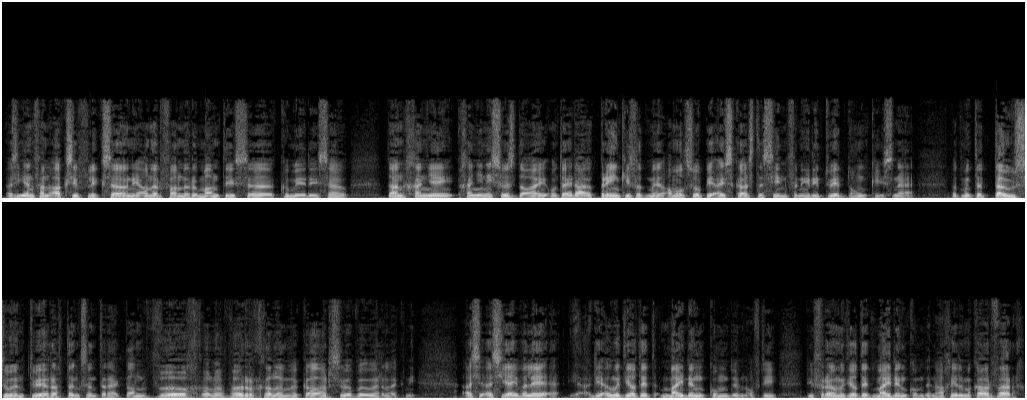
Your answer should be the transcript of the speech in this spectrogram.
As jy een van aksieflieks hou en die ander van romantiese komedies hou, dan gaan jy gaan jy nie soos daai onthou daai ou prentjies wat mense almal so op die yskaste sien van hierdie twee donkies, nê, wat met 'n tou so in twee rigtings intrek, dan wurg hulle wurg hulle mekaar so behoorlik nie. As as jy wil hê ja, die ou moet heeltyd my ding kom doen of die die vrou moet heeltyd my ding kom doen, dan gaan julle mekaar wurg.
